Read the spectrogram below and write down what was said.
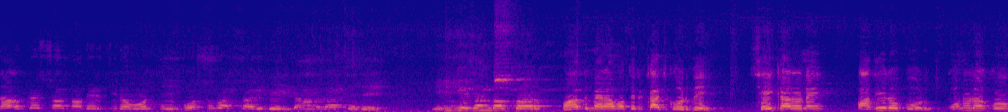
দ্বারকেশ্বর নদের তীরবর্তী বসবাসকারীদের জানানো যাচ্ছে যে ইরিগেশন দপ্তর বাঁধ মেরামতের কাজ করবে। সেই কারণে বাঁধের ওপর কোনো রকম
